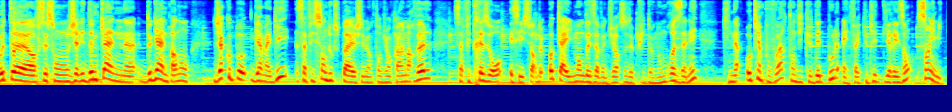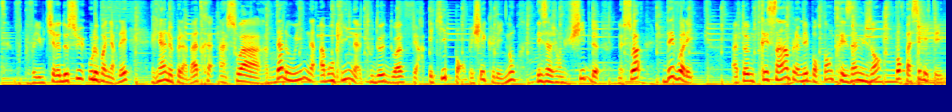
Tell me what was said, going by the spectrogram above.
Auteur, c'est son Jerry Duncan, Degan, pardon, Jacopo Gamagi, ça fait 112 pages, c'est bien entendu encore un Marvel, ça fait 13 euros et c'est l'histoire de Hawkeye, membre des Avengers depuis de nombreuses années, qui n'a aucun pouvoir tandis que Deadpool a une faculté de guérison sans limite. Vous pouvez lui tirer dessus ou le poignarder, rien ne peut l'abattre. Un soir d'Halloween à Brooklyn, tous deux doivent faire équipe pour empêcher que les noms des agents du Shield ne soient dévoilés. Un tome très simple mais pourtant très amusant pour passer l'été.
